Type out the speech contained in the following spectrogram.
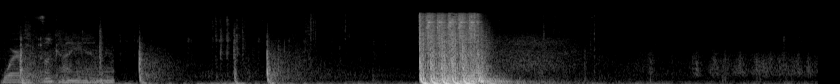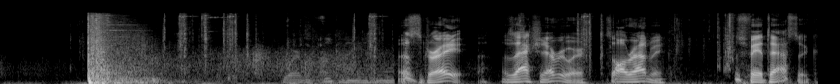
Where the fuck I am? Where the fuck I am? This is great. There's action everywhere. It's all around me. This is fantastic.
